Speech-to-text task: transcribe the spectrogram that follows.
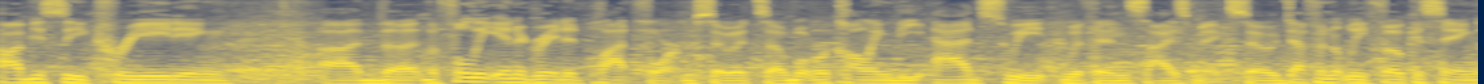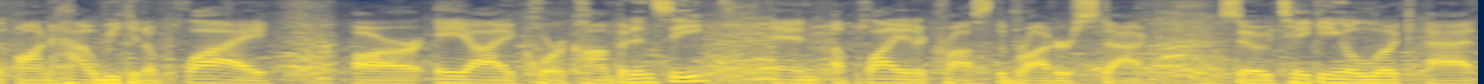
obviously creating uh, the, the fully integrated platform. So it's uh, what we're calling the ad suite within Sizmek. So definitely focusing on how we could apply our AI core competency and apply it across the broader stack. So taking a look at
